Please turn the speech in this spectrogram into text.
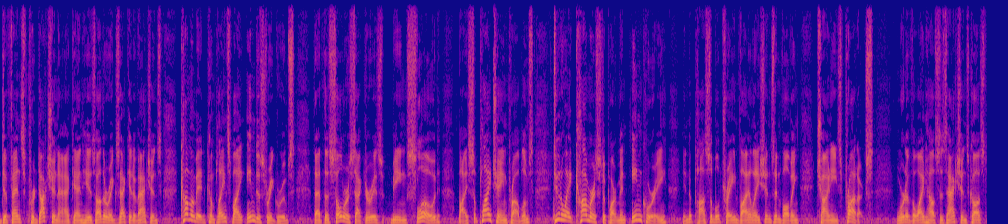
Defense Production Act and his other executive actions come amid complaints by industry groups that the solar sector is being slowed by supply chain problems due to a Commerce Department inquiry into possible trade violations involving Chinese products. Word of the White House's actions caused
